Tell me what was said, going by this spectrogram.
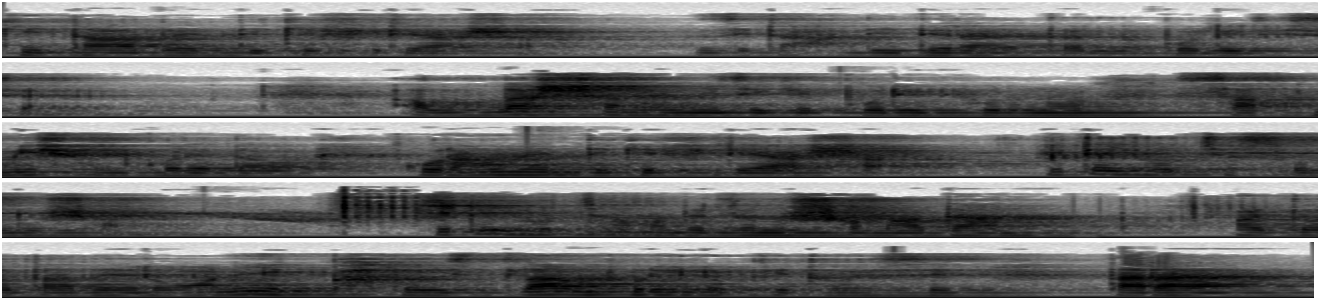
কিতাবের দিকে ফিরে আসা। যেটা হাদিদের আয়ত আল্লাহ বলে দিছেন আল্লাহর সামনে নিজেকে পরিপূর্ণ সাবমিশন করে দেওয়া, কোরআনের দিকে ফিরে আসা, এটাই হচ্ছে সলিউশন এটাই হচ্ছে আমাদের জন্য সমাধান। হয়তো তাদের অনেক ভালো ইসলাম পরিলক্ষিত হয়েছে, তারা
